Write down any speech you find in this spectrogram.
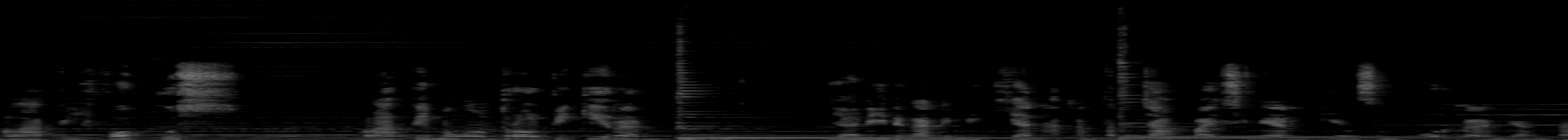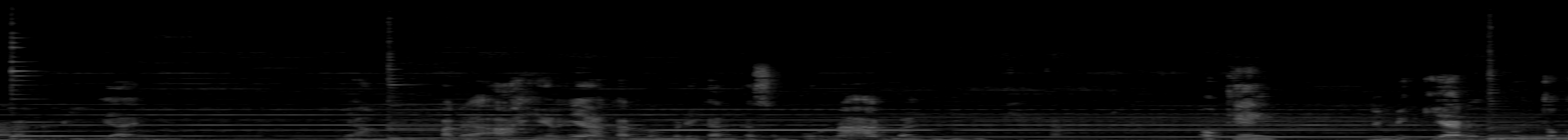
Melatih fokus, melatih mengontrol pikiran. Jadi dengan demikian akan tercapai sinergi yang sempurna di antara ketiganya yang pada akhirnya akan memberikan kesempurnaan bagi hidup kita. Oke, demikian untuk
